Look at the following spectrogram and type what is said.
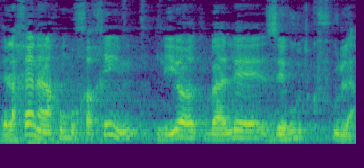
ולכן אנחנו מוכרחים להיות בעלי זהות כפולה.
